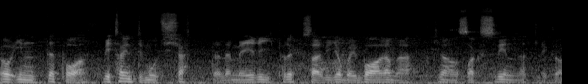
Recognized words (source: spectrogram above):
och inte på, vi tar inte emot kött eller mejeriprodukter, vi jobbar ju bara med grönsakssvinnet liksom.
